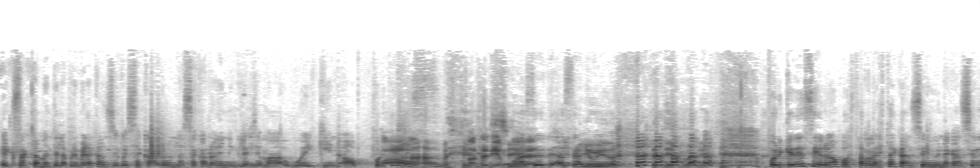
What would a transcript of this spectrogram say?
Exactamente, la primera canción que sacaron la sacaron en inglés llamada Waking Up. ¿Por qué, Wow. Hace tiempo, Sí. ¿eh? Hace- hace Ha llovido. tiempo. Hace tiempo, sí. ¿Por qué decidieron apostarle a esta canción y una canción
